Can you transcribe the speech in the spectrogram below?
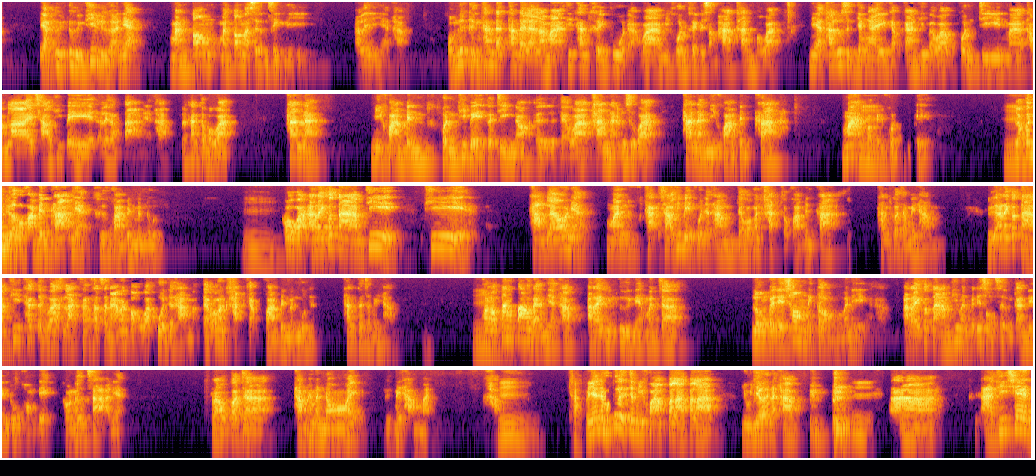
อย่างอื่นๆที่เหลือเนี่ย มันต้องมันต้องมาเสริมสิ่งนี้ อะไรอย่างเงี้ยครับ ผมนึกถึงท่านท่านไดลามะที่ท่านเคยพูดอะว่ามีคนเคยไปสัมภาษณ์ท่านบอกว่า เนี่ยท่านรู้สึกยังไงกับการที่แบบว่าคนจีนมาทำร้ายชาวทิเบตอะไรต่าง ๆ เนี่ยครับแล้วท่านก็บอกว่าท่านน่ะ มีความเป็นคนทิเบตก็จริงเนาะเออ แต่ว่าท่านน่ะ รู้สึกว่าท่านน่ะมีความเป็นพระมากกว่าเป็นคนทิเบตแล้วก็เหนือกว่าความเป็นพระเนี่ย คือความเป็นมนุษย์เขาบอกว่าอะไรก็ตามที่ที่ทำแล้วเนี่ย มันชาวทิเบตควรจะทำแต่ว่ามันขัดกับความเป็นพระ ท่านก็จะไม่ทำห รืออะไรก็ตามที่ถ้าเกิดว่าหลักทางศาสนามันบอกว่าควรจะทำแต่ว่ามันขัดกับความเป็นมนุษย์ ท่านก็จะไม่ทำพอเราตั้งเป้าแบบนี้ครับ อะไรอื่น ๆ เนี่ยมันจะลงไปในช่องในกล่องของมันเองครับ อะไรก็ตามที่มันไม่ได้ส่งเสริมการเรียนรู้ของเด็กของนักศึกษาเนี่ย เราก็จะทำให้มันน้อยหรือไม่ทำมัน ครับอืมครับ เพราะฉะนั้นมันก็เลยจะมีความประหลาดประหลาดอยู่เยอะนะครับ อ่า อาที่เช่น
